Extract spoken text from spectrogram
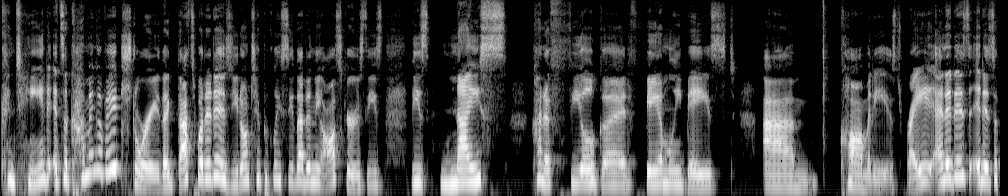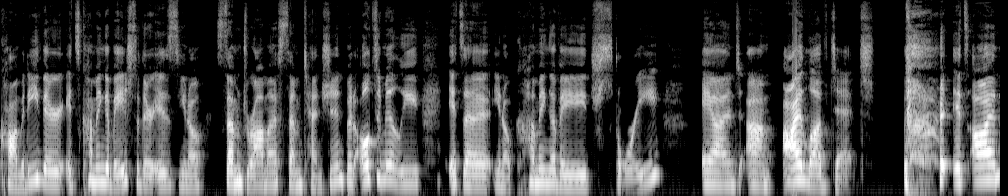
contained. It's a coming of age story. Like that's what it is. You don't typically see that in the oscars. These these nice kind of feel good family based um comedies right? And it is it is a comedy. There it's coming of age so there is you know some drama some tension but ultimately it's a you know coming of age story. And um i loved it. It's on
